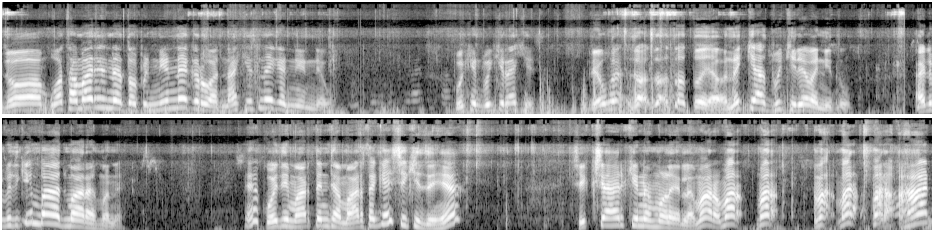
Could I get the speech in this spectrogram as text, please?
જો, બોથા મારીશ ને તો નિર્ણય કરવું આજ નાખીશ નહીં કે નિર્ણય ને એવું? ભૂખીને ભૂખી રાખીશ? રહેવું હે? જો તોય આવે. નક્કી આજ ભૂખી રહેવાની તું. એટલે બધી કેમ બાદ મારે મને? હે, કોઈ દી મારતે નથી. મારતા ક્યાંય શીખી જાય, હે? શિક્ષા હરખી ન મળે એટલે. મારો મારો મારો મારો મારો હાટ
